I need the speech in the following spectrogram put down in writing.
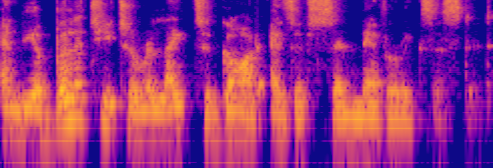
and the ability to relate to God as if sin never existed.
